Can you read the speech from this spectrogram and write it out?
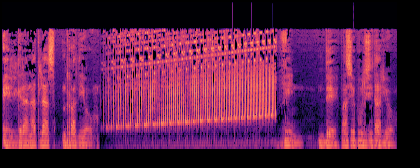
El Gran Atlas Radio. Fin de espacio publicitario.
